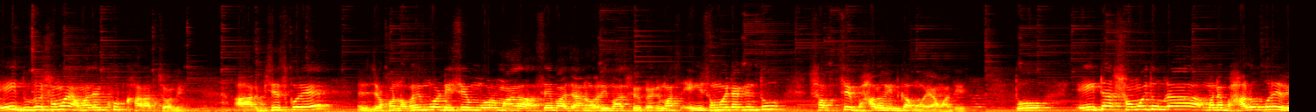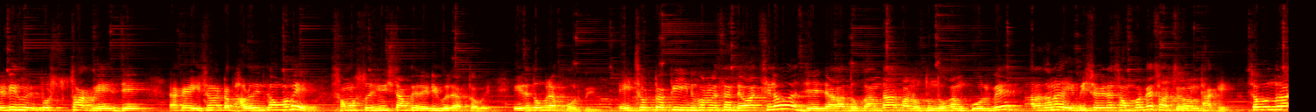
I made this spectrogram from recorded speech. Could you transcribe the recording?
এই দুটো সময় আমাদের খুব খারাপ চলে। আর বিশেষ করে যখন নভেম্বর, ডিসেম্বর মাস আসে বা জানুয়ারি মাস, ফেব্রুয়ারি মাস, এই সময়টা কিন্তু সবচেয়ে ভালো ইনকাম হয় আমাদের। তো এইটার সময় তোমরা মানে ভালো করে রেডি হয়ে প্রস্তুত থাকবে যে এই সময় একটা ভালো ইনকাম হবে, সমস্ত জিনিসটা আমাকে রেডি করে রাখতে হবে। এটা তোমরা করবে। এই ছোট্ট একটি ইনফরমেশান দেওয়ার ছিল যে যারা দোকানদার বা নতুন দোকান করবে, তারা যেন এই বিষয়টা সম্পর্কে সচেতন থাকে। সো বন্ধুরা,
